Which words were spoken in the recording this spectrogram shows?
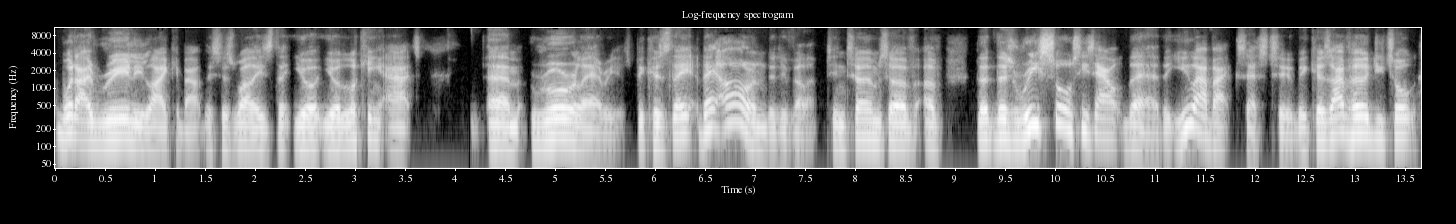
what I really like about this as well is that you're you're looking at um, rural areas because they they are underdeveloped in terms of of the, there's resources out there that you have access to because I've heard you talk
